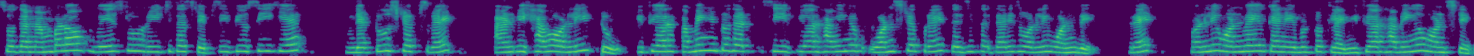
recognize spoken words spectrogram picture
so the number of ways to reach the steps. If you see here, the two steps, right? And we have only two. If you are coming into that, see, if you are having a one step, right? This is, that is only one way, right? Only one way you can able to climb if you are having a one step.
